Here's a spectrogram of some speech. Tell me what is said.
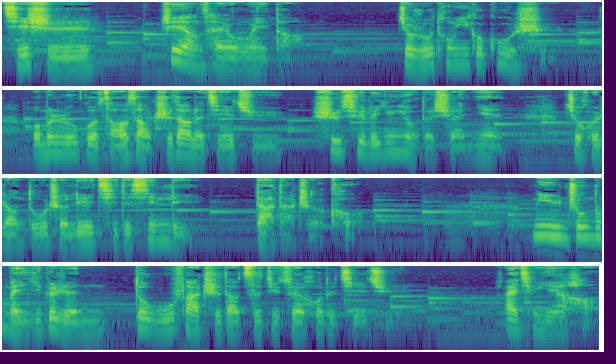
其实，这样才有味道。就如同一个故事，我们如果早早知道了结局，失去了应有的悬念，就会让读者猎奇的心理大打折扣。命运中的每一个人都无法知道自己最后的结局，爱情也好，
